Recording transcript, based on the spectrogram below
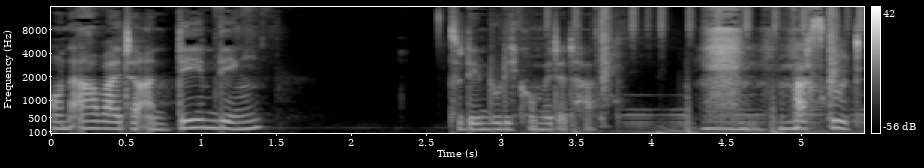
und arbeite an dem Ding, zu dem du dich committed hast. Mach's gut.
